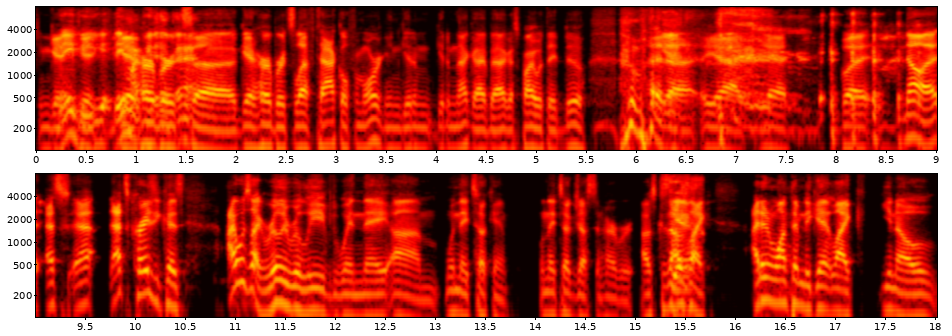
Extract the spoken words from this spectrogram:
Get, Maybe. get, They get might Herbert's bad. uh, get Herbert's left tackle from Oregon. Get him get him that guy back. That's probably what they'd do. but Yeah. uh, yeah, yeah. But no, that's that's crazy because I was like really relieved when they um when they took him when they took Justin Herbert. I was because I was like I didn't want them to get like you know.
